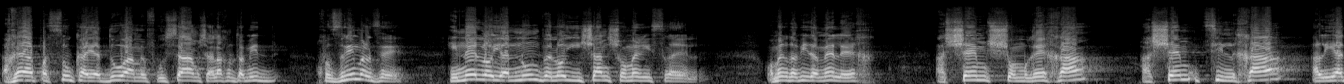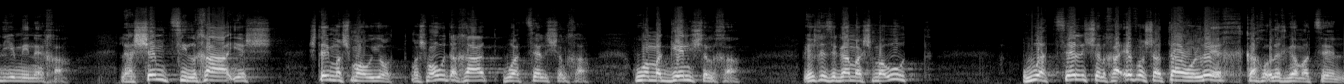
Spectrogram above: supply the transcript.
אחרי הפסוק הידוע, המפורסם, שאנחנו תמיד חוזרים על זה, הנה לא ינום ולא יישן שומר ישראל. אומר דוד המלך, השם שומרך, השם צילך על יד ימיניך. להשם צילך יש שתי משמעויות. משמעות אחת, הוא הצל שלך, הוא המגן שלך. ויש לזה גם משמעות הוא הצל שלך, איפה שאתה הולך, כך הולך גם הצל.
